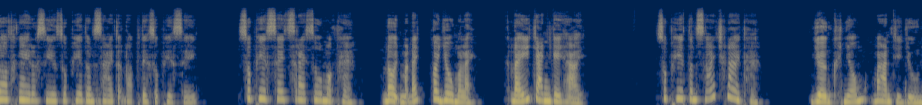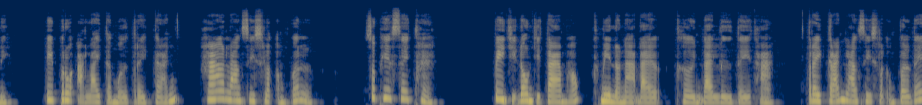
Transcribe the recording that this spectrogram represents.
ដល់ថ្ងៃរសៀលសុភាទន្សាយទៅដល់ផ្ទះសុភាសេកសុភាសេកស្រែកសួរមកថាដូចម្ដេចក៏យូរម្លេះក្តីចាញ់គេហើយសុភាទន្សាយឆ្លើយថា យើងខ្ញុំបានជាយូរនេះ ពីព្រោះអាឡ័យតែមើលត្រីក្រាញ់ហើរឡើងស៊ីស្លឹកអំពិលសុភាសេកថាពីជីដូនជីតាមកគ្មាននរណាដែល ឃើញដែលឮទេថា ត្រីក្រាញ់ឡើងស៊ីស្លឹកអំពិលទេ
